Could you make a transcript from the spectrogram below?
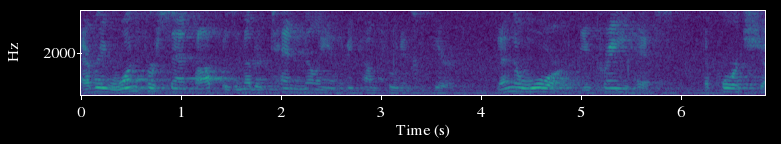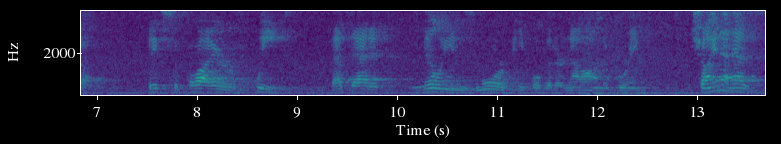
Every 1% up is another 10 million to become food insecure. Then the war, Ukraine hits, the ports shut, big supplier of wheat. That's added millions more people that are now on the brink. China has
